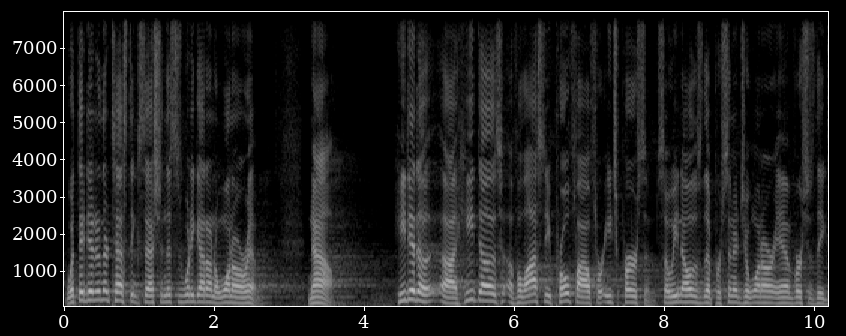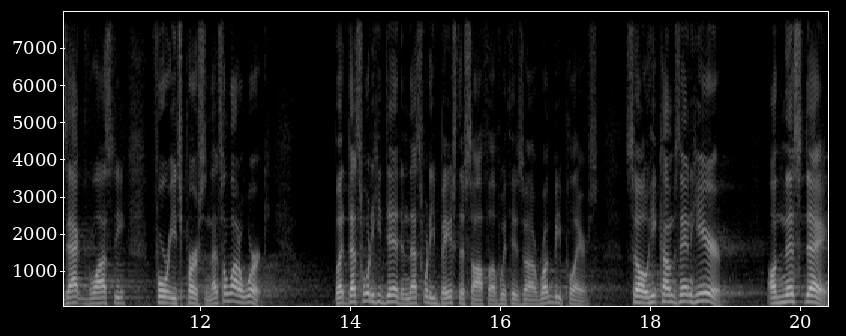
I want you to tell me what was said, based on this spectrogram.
What they did in their testing session, this is what he got on a 1RM. Now, he, did a, uh, he does a velocity profile for each person. So he knows the percentage of 1RM versus the exact velocity for each person. That's a lot of work. But that's what he did, and that's what he based this off of with his uh, rugby players. So he comes in here on this day.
